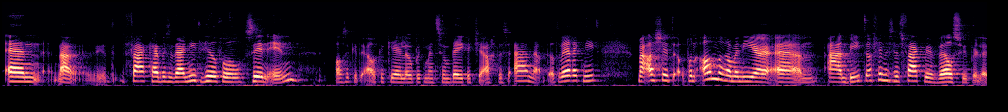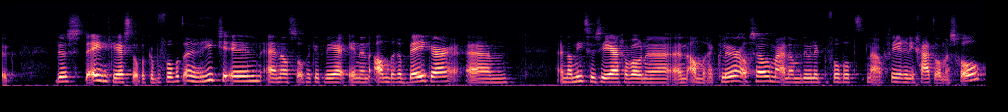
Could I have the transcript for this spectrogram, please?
En nou, vaak hebben ze daar niet heel veel zin in. Als ik het elke keer loop ik met zo'n bekertje achter ze aan. Nou, dat werkt niet. Maar als je het op een andere manier um, aanbiedt, dan vinden ze het vaak weer wel superleuk. Dus de ene keer stop ik er bijvoorbeeld een rietje in en dan stop ik het weer in een andere beker. Um, en dan niet zozeer gewoon een, andere kleur of zo, maar dan bedoel ik bijvoorbeeld, nou, Veren die gaat dan naar school.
